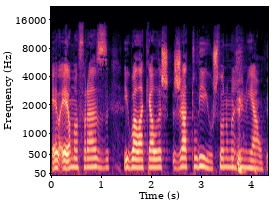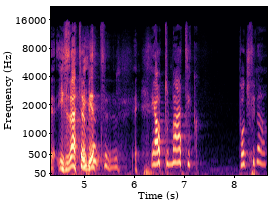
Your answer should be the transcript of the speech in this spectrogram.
é, é, uma frase igual àquelas já te ligo, estou numa reunião. Exatamente. É automático. Ponto final.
